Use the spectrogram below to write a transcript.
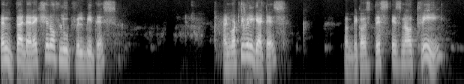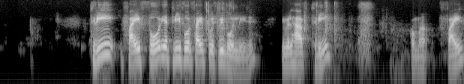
then the direction of loop will be this and what you will get is uh, because this is now 3 3 5 4 या 3 4 5 कुछ भी बोल लीजिए you will have 3 comma 5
